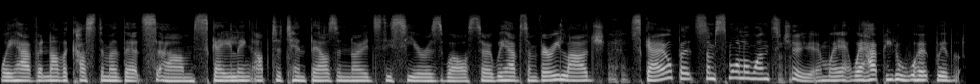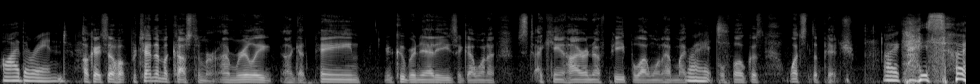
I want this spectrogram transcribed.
We have another customer that's um, scaling up to 10,000 nodes this year as well. So we have some very large scale, but some smaller ones too. And we're, we're happy to work with either end. okay, so pretend I'm a customer. I'm really, I got pain, Kubernetes, like I want to, I can't hire enough people. I want to have my Right. people focused. What's the pitch? Okay, so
